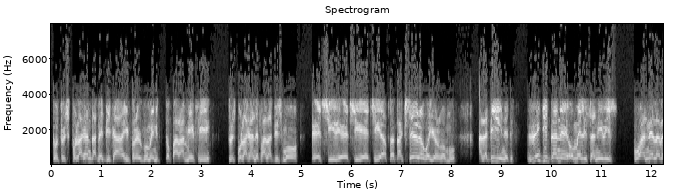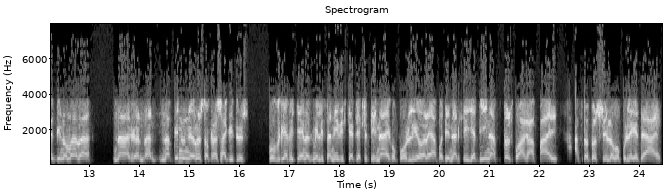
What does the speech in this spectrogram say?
Το τους πουλάγανε τα θετικά οι προηγούμενοι, το παραμύθι, τους πουλάγανε φανατισμό, έτσι, έτσι, έτσι, αυτά τα ξέρω εγώ Γιώργο μου. Αλλά τι γίνεται, δεν κοιτάνε ο Μελισανίδης που ανέλαβε την ομάδα να, να, να πίνουν νερό στο κρασάκι τους που βρέθηκε ένας Μελισανίδης και έφτιαξε την ΑΕΚ πολύ ωραία από την αρχή γιατί είναι αυτός που αγαπάει αυτό το σύλλογο που λέγεται ΑΕΚ.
